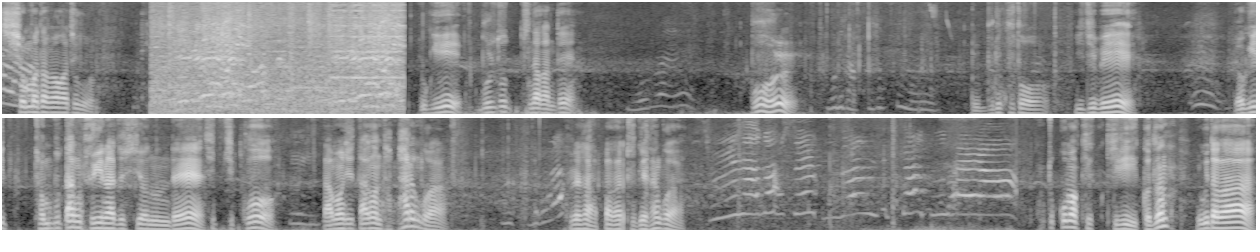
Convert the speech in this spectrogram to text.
시험만 담아가지고 여기 물도 지나간대 물 물이 다. 물, 물이 굳어 이 집이 여기 전부 땅 주인 아저씨였는데 집 짓고 응. 나머지 땅은 다 파는 거야 그래? 그래서 아빠가 두 개 산 거야. 조그맣게 길이 있거든 여기다가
